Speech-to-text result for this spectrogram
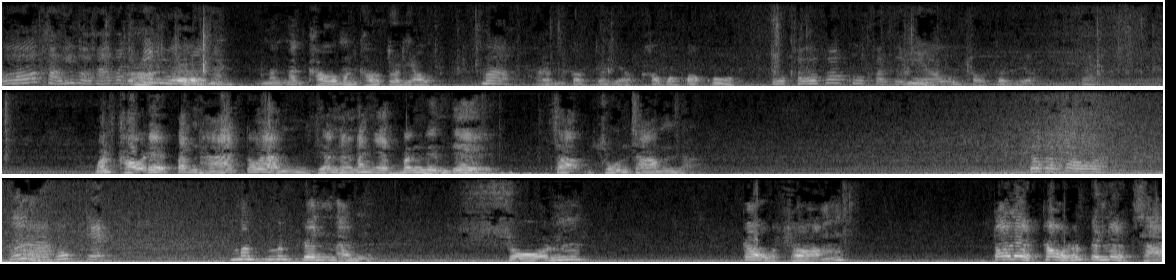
โอ้เขาอยู่บอกคะปฏิเอทินอวันนึงมันมันมันเข่ามันเข่าตัวเดียวมาเออมันเข่าตัวเดียว เข่าบ่พ่อครูโอ้เขาว่าพ่อครูเขาตัวเดียวอืมเข่าตัวเดียว ค่ะมันเข่าเลขปัญหาตัวนั้นเขียนให้นั่งเอ็ดเบิ้งเด่นเด้สามศูนย์สามน่ะตัวกับเขาอะอ่าห้าหกเจ็ดมันมันเป็นอันศูนย์เก้าสองตัวเลขเก้านั้นเป็นเลขสา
